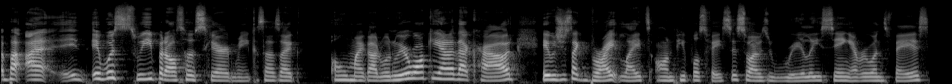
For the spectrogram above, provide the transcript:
but I it, it was sweet, but also scared me because I was like, oh my god, when we were walking out of that crowd, it was just like bright lights on people's faces, so I was really seeing everyone's face,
